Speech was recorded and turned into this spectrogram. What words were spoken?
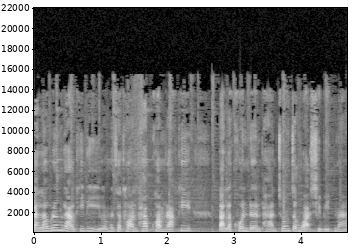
การเล่าเรื่องราวที่ดีว่ามันสะท้อนภาพความรักที่แต่ละคนเดินผ่านช่วงจังหวะชีวิตมา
